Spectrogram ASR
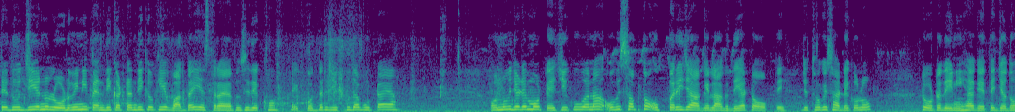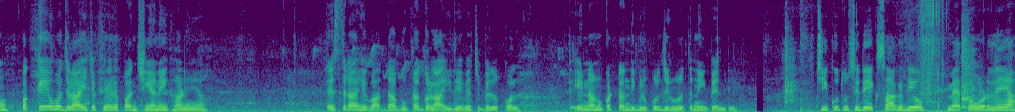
ਤੇ ਦੂਜੀ ਇਹਨੂੰ ਲੋੜ ਵੀ ਨਹੀਂ ਪੈਂਦੀ ਕੱਟਣ ਦੀ, ਕਿਉਂਕਿ ਇਹ ਵਾਧਾ ਹੀ ਇਸ ਤਰ੍ਹਾਂ ਆ। ਤੁਸੀਂ ਦੇਖੋ, ਇੱਕ ਉਧਰ ਚੀਕੂ ਦਾ ਬੂਟਾ ਆ ਉਹਨੂੰ ਵੀ ਜਿਹੜੇ ਮੋਟੇ ਚੀਕੂ ਆ ਨਾ, ਉਹ ਵੀ ਸਭ ਤੋਂ ਉੱਪਰ ਹੀ ਜਾ ਕੇ ਲੱਗਦੇ ਆ ਟੌਪ ਤੇ, ਜਿੱਥੋਂ ਕਿ ਸਾਡੇ ਕੋਲੋਂ ਟੁੱਟਦੇ ਨਹੀਂ ਹੈਗੇ ਤੇ ਜਦੋਂ ਪੱਕੇ ਉਹ ਜੁਲਾਈ 'ਚ ਫਿਰ ਪੰਛੀਆਂ ਨਹੀਂ ਖਾਣੇ ਆ। ਇਸ ਤਰ੍ਹਾਂ ਇਹ ਵਾਧਾ ਬੂਟਾ ਗਲਾਈ ਦੇ ਵਿੱਚ ਬਿਲਕੁਲ, ਤੇ ਇਹਨਾਂ ਨੂੰ ਕੱਟਣ ਦੀ ਬਿਲਕੁਲ ਜ਼ਰੂਰਤ ਨਹੀਂ ਪੈਂਦੀ। ਚੀਕੂ ਤੁਸੀਂ ਦੇਖ ਸਕਦੇ ਹੋ, ਮੈਂ ਤੋੜ ਲਿਆ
